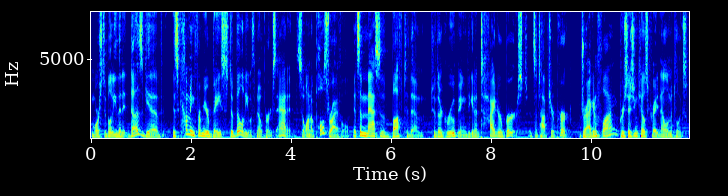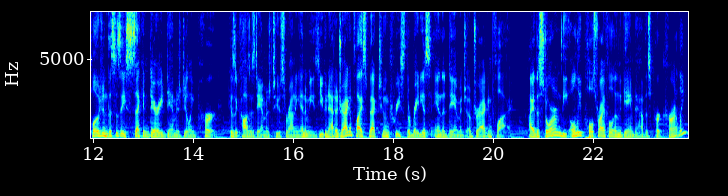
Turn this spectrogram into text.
more stability that it does give is coming from your base stability with no perks added. So on a pulse rifle, it's a massive buff to them, to their grouping, to get a tighter burst. It's a top tier perk. Dragonfly, precision kills create an elemental explosion. This is a secondary damage dealing perk because it causes damage to surrounding enemies. You can add a Dragonfly spec to increase the radius and the damage of Dragonfly. Eye of the Storm, the only pulse rifle in the game to have this perk currently.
